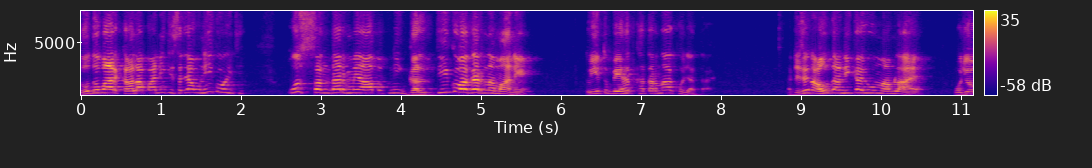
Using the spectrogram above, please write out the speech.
दो दो बार काला पानी की सजा उन्हीं को हुई थी। उस संदर्भ में आप अपनी गलती को अगर न माने तो ये तो बेहद खतरनाक हो जाता है। जैसे राहुल गांधी का भी वो मामला है, वो जो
